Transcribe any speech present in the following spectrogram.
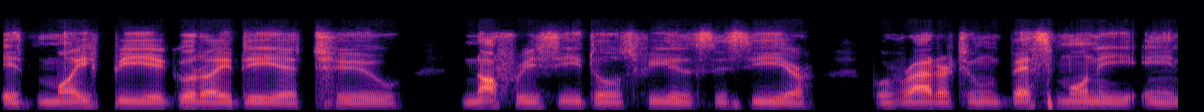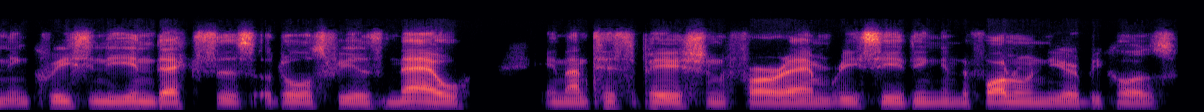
it might be a good idea to not reseed those fields this year but rather to invest money in increasing the indexes of those fields now in anticipation for um, reseeding in the following year because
